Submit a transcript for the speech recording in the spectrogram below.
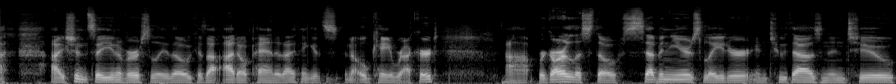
I shouldn't say universally, though, because I, I, don't pan it. I think it's an okay record. Uh, regardless, though, seven years later in 2002,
